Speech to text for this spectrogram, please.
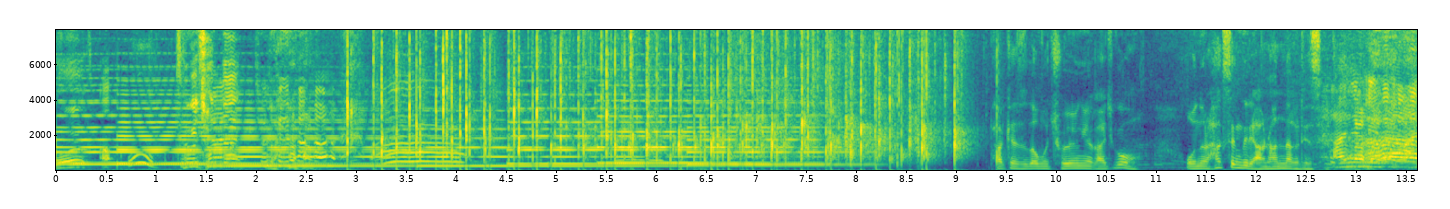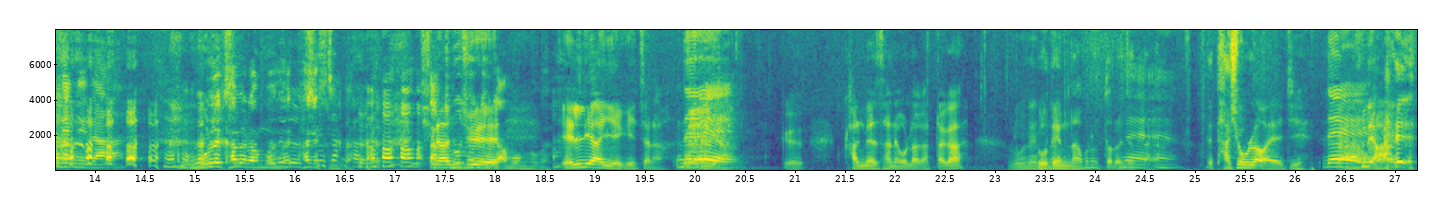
어, 저기 쳤네. 밖에서 너무 조용해가지고 오늘 학생들이 안 왔나 그랬어요. 아닙니다. 아닙니다. 몰래 카메라 한번 하, 하겠습니다. 지난주에 아무 없는 거야. 엘리야 얘기했잖아. 네. 그 갈매산에 올라갔다가 로덴. 로덴나무로 떨어졌다. 네, 네. 근데 다시 올라와야지. 네. 근데 아예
